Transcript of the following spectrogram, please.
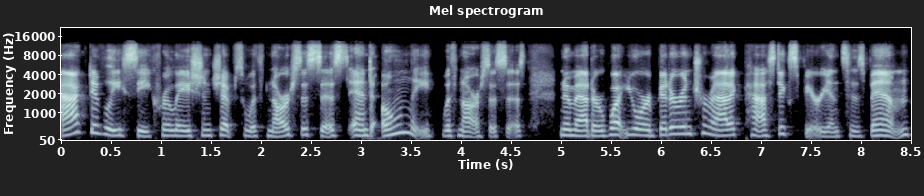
actively seek relationships relationships with narcissists and only with narcissists, no matter what your bitter and traumatic past experience has been.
